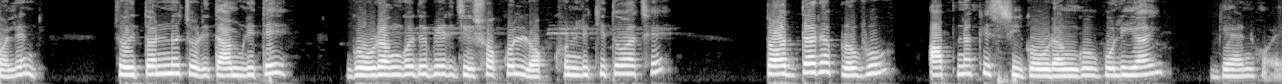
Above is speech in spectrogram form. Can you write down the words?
বলেন, চৈতন্য চরিতামৃতে গৌরাঙ্গদেবের যে সকল লক্ষণ লিখিত আছে, তদ্বারা প্রভু আপনাকে শ্রী গৌরাঙ্গ বলিয়াই জ্ঞান হয়।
